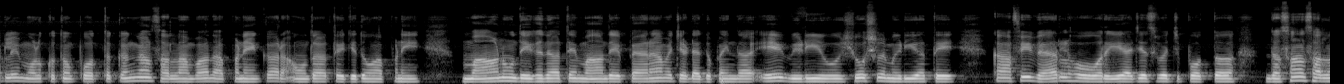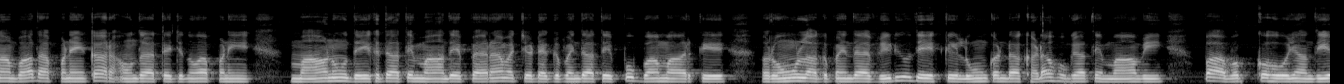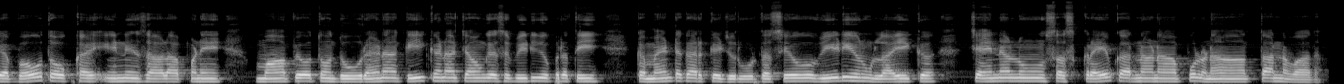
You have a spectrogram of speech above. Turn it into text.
ਬਾਹਰਲੇ ਮੁਲਕ ਤੋਂ ਪੁੱਤ ਕਈਆਂ ਸਾਲਾਂ ਬਾਅਦ ਆਪਣੇ ਘਰ ਆਉਂਦਾ ਤੇ ਜਦੋਂ ਆਪਣੀ ਮਾਂ ਨੂੰ ਦੇਖਦਾ ਤੇ ਮਾਂ ਦੇ ਪੈਰਾਂ ਵਿੱਚ ਡਿੱਗ ਪੈਂਦਾ, ਇਹ ਵੀਡੀਓ ਸੋਸ਼ਲ ਮੀਡੀਆ ਤੇ ਕਾਫੀ ਵਾਇਰਲ ਹੋ ਰਹੀ ਹੈ, ਜਿਸ ਵਿੱਚ ਪੁੱਤ 10 ਸਾਲਾਂ ਬਾਅਦ ਆਪਣੇ ਘਰ ਆਉਂਦਾ ਤੇ ਜਦੋਂ ਆਪਣੀ ਮਾਂ ਨੂੰ ਦੇਖਦਾ ਤੇ ਮਾਂ ਦੇ ਪੈਰਾਂ ਵਿੱਚ ਡਿੱਗ ਪੈਂਦਾ ਤੇ ਭੁੱਬਾਂ ਮਾਰ ਕੇ ਰੋਣ ਲੱਗ ਪੈਂਦਾ। ਵੀਡੀਓ ਦੇਖ ਕੇ ਲੂੰ ਕੰਡਾ ਖੜਾ ਹੋ ਗਿਆ ਤੇ ਮਾਂ ਵੀ ਭਾਵੁਕ ਹੋ ਜਾਂਦੀ ਹੈ। ਬਹੁਤ ਔਖਾ ਹੈ ਇੰਨੇ ਸਾਲ ਆਪਣੇ ਮਾਂ ਪਿਓ ਤੋਂ ਦੂਰ ਰਹਿਣਾ। ਕੀ ਕਹਿਣਾ ਚਾਹੋਗੇ ਇਸ ਵੀਡੀਓ ਪ੍ਰਤੀ? ਕਮੈਂਟ ਕਰਕੇ ਜ਼ਰੂਰ ਦੱਸਿਓ। ਵੀਡੀਓ ਨੂੰ ਲਾਈਕ, ਚੈਨਲ ਨੂੰ ਸਬਸਕ੍ਰਾਈਬ ਕਰਨਾ ਨਾ ਭੁੱਲਣਾ। ਧੰਨਵਾਦ।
